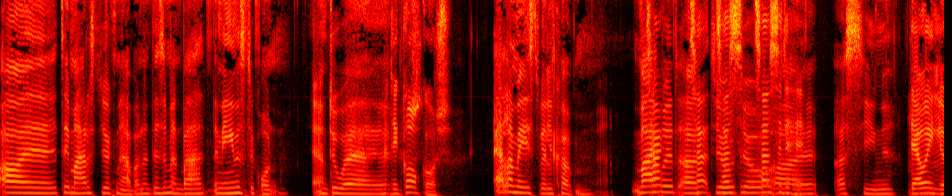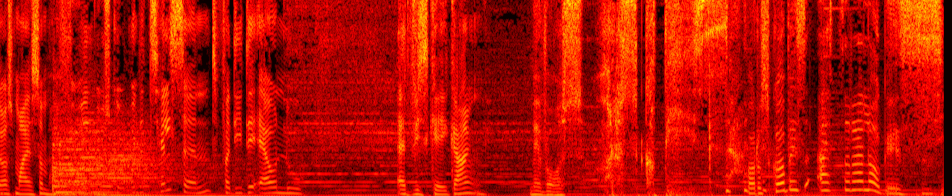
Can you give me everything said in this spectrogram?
og øh, det er mig, der styrer knapperne. Det er simpelthen bare den eneste grund. Ja. Men du er øh, Men det går godt. allermest velkommen. Ja. Majbrit og Tak, Jojo tak, og, øh, og Signe. Det er jo egentlig også mig, som har fået horoskoperne tilsendt, fordi det er jo nu, at vi skal i gang med vores horoskopis. Horoskopis astrologis.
